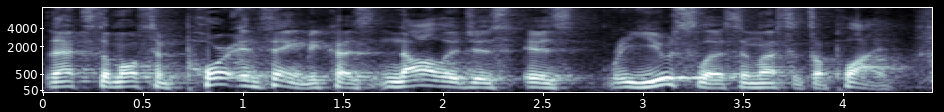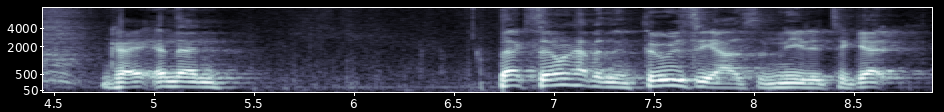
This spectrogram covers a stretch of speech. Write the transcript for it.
That's the most important thing because knowledge is, is useless unless it's applied. Okay, and then next, they don't have an enthusiasm needed to get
